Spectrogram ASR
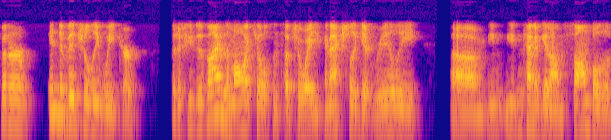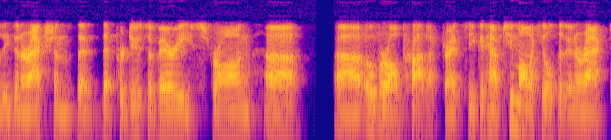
that are individually weaker, but if you design the molecules in such a way, you can actually get really um, you, you, can kind of get ensembles of these interactions that that produce a very strong uh, uh, overall product, right? So you can have two molecules that interact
